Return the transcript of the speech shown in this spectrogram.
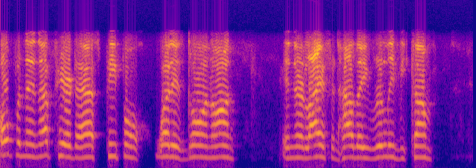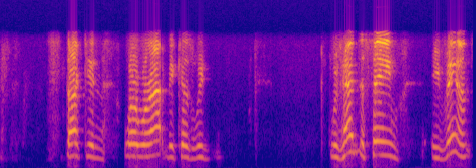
opening up here to ask people what is going on in their life and how they really become stuck in where we're at because we we've had the same events,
